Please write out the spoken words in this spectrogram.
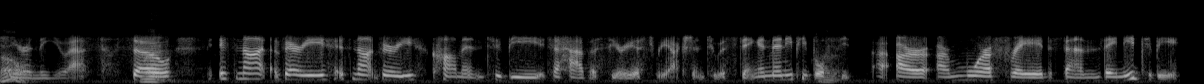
oh. here in the U.S. So right. it's not very it's not very common to be to have a serious reaction to a sting, and many people right. see, uh, are are more afraid than they need to be.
